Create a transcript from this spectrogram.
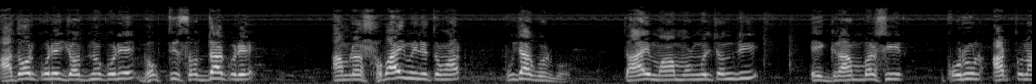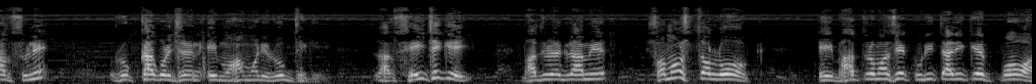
আদর করে, যত্ন করে, ভক্তি, শ্রদ্ধা করে আমরা সবাই মিলে তোমার পূজা করব। তাই মা মঙ্গলচন্দ্রী এই গ্রামবাসীর করুণ আর্তনাদ শুনে রক্ষা করেছিলেন এই মহামারী রোগ থেকে সেই থেকেই ভাদুরা গ্রামের সমস্ত লোক এই ভাদ্র মাসে কুড়ি তারিখের পর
